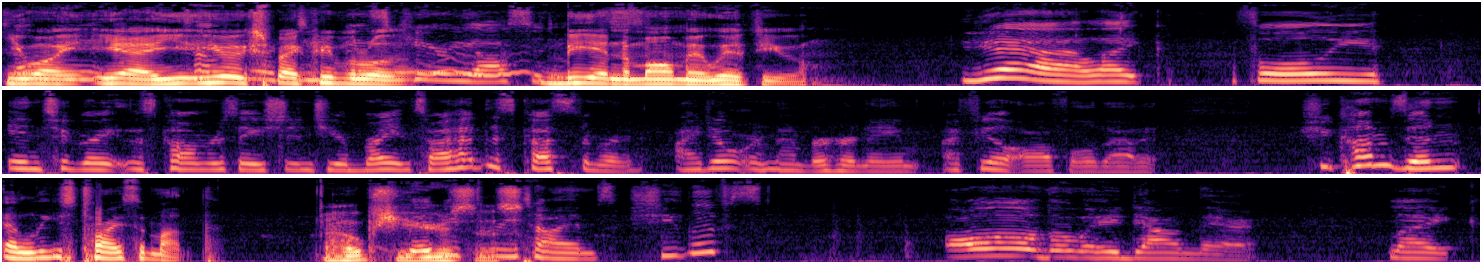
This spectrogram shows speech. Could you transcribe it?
You Tell want, me- yeah, you, you expect people to curiosities. be in the moment with you. Yeah, like fully integrate this conversation into your brain. So I had this customer. I don't remember her name. I feel awful about it. She comes in at least twice a month. I hope she maybe hears three this. times. She lives all the way down there, like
